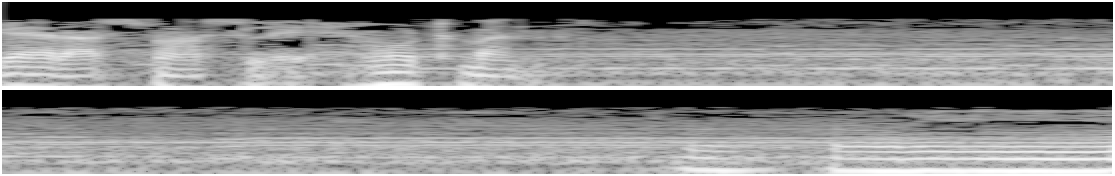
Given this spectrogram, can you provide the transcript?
गहरा श्वास ले। होठ बंद। ओम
